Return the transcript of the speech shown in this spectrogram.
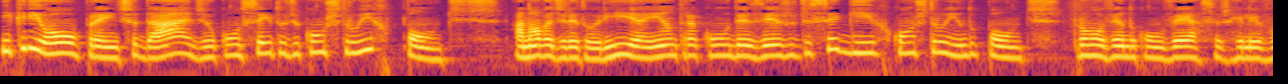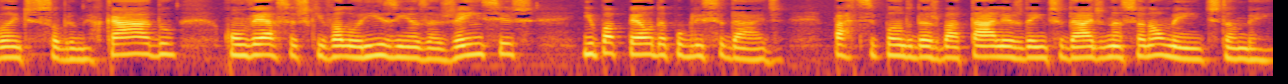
e criou para a entidade o conceito de construir pontes. A nova diretoria entra com o desejo de seguir construindo pontes, promovendo conversas relevantes sobre o mercado, conversas que valorizem as agências e o papel da publicidade participando das batalhas da entidade nacionalmente também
